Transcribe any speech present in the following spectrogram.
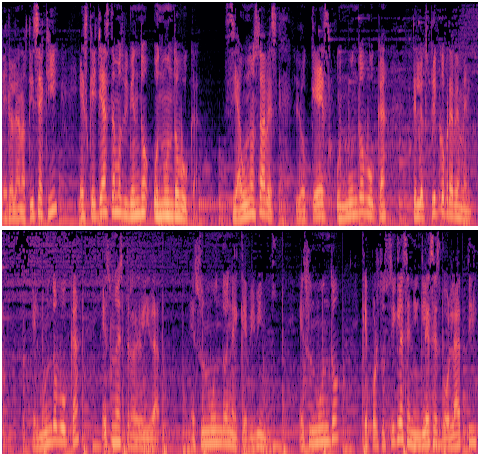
Pero la noticia aquí es que ya estamos viviendo un mundo buca, si aún no sabes lo que es un mundo buca, te lo explico brevemente. El mundo buca es nuestra realidad, es un mundo en el que vivimos, es un mundo que por sus siglas en inglés es volátil,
